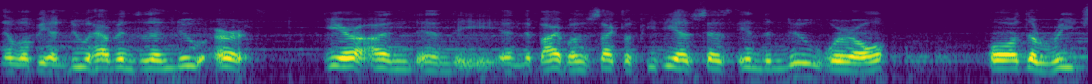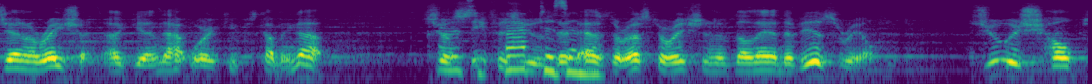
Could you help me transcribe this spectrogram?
There will be a new heavens and a new earth. Here on, in the in the Bible Encyclopedia it says in the new world or the regeneration. Again, that word keeps coming up. Josephus used it as the restoration of the land of Israel. Jewish hopes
